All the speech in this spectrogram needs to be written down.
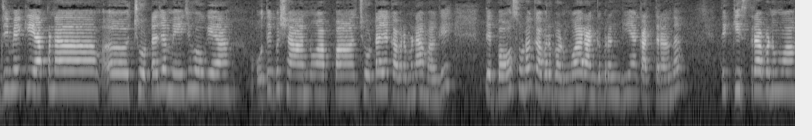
ਜਿਵੇਂ ਕਿ ਆਪਣਾ ਛੋਟਾ ਜਿਹਾ ਮੇਜ਼ ਹੋ ਗਿਆ ਉਹਤੇ ਵਿਛਾਣ ਨੂੰ ਆਪਾਂ ਛੋਟਾ ਜਿਹਾ ਕਵਰ ਬਣਾਵਾਂਗੇ। ਤੇ ਬਹੁਤ ਸੋਹਣਾ ਕਵਰ ਬਣੂਗਾ ਰੰਗ ਬਰੰਗੀਆਂ ਕਾਤਰਾਂ ਦਾ। ਤੇ ਕਿਸ ਤਰ੍ਹਾਂ ਬਣੂਗਾ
